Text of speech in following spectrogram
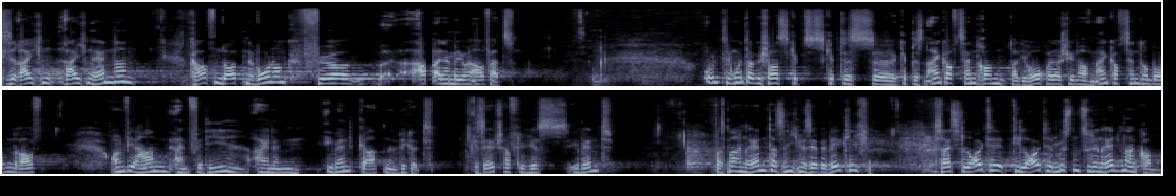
diese reichen, reichen Rentner kaufen dort eine Wohnung für ab einer Million aufwärts. Und im Untergeschoss gibt es, gibt es, äh, gibt es ein Einkaufszentrum, da die Hochhäuser stehen auf dem Einkaufszentrum oben drauf. Und wir haben ein, für die einen Eventgarten entwickelt gesellschaftliches Event. Was machen Rentner? Sind nicht mehr sehr beweglich. Das heißt, die Leute, die Leute müssen zu den Rentnern kommen.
